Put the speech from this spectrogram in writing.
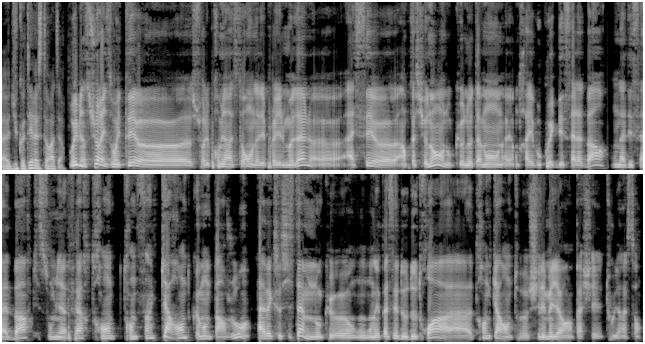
euh, du côté restaurateur? Oui, bien sûr. Ils ont été euh, sur les premiers restaurants, on a déployé le modèle euh, assez euh, impressionnant. Donc notamment, on, on, travaillait beaucoup avec des salades bars. On a des salades bars qui se sont mis à faire 30, 35, 40 commandes par jour avec ce système. Donc on, on, est passé de 2-3 à 30-40 chez les meilleurs, hein, pas chez tous les restaurants.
